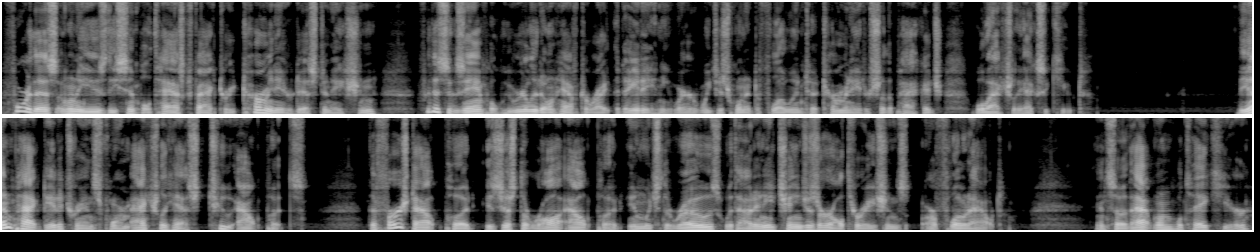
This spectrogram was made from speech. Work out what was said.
For this, I'm going to use the simple Task Factory Terminator destination, for this example, we really don't have to write the data anywhere. We just want it to flow into a terminator so the package will actually execute. The unpack data transform actually has two outputs. The first output is just the raw output in which the rows without any changes or alterations are flowed out. And so that one we'll take here.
